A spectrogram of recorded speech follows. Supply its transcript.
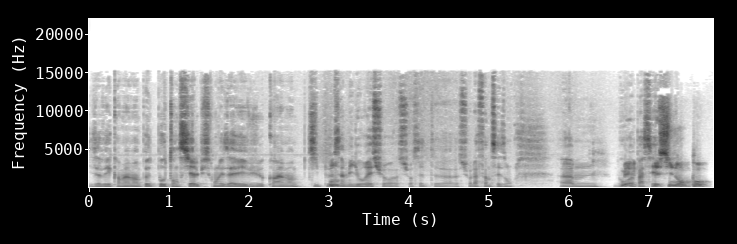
ils avaient quand même un peu de potentiel puisqu'on les avait vus quand même un petit peu mmh. s'améliorer sur sur cette euh, sur la fin de saison. Euh, on va passer... et sinon pour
